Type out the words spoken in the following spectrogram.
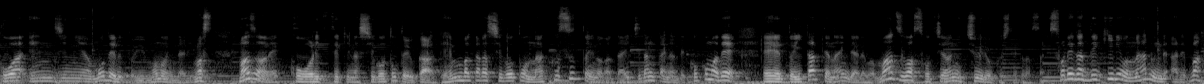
コアエンジニアモデルというものになります。まずはね効率的な仕事というか現場から仕事をなくすというのが第1段階なんでここまで、えーと至ってないんであればまずはそちらに注力してください。それができるようになるんであれば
